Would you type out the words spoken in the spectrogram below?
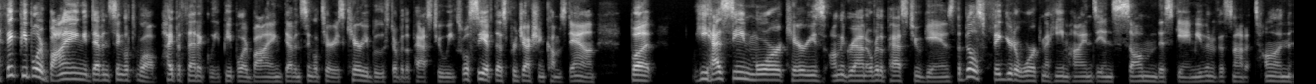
I think people are buying Devin Singletary. Well, hypothetically, people are buying Devin Singletary's carry boost over the past two weeks. We'll see if this projection comes down, but he has seen more carries on the ground over the past two games. The Bills figure to work Nyheim Hines in some this game, even if it's not a ton.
